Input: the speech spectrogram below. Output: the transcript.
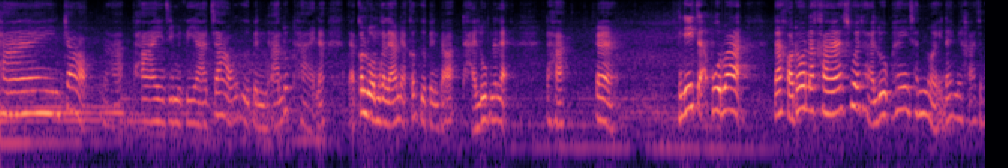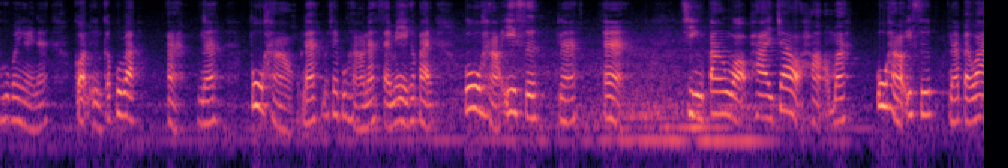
พายเจ้านะคะพายจริงมีกริยาเจ้าก็คือเป็นอารูปถ่ายนะ แต่ก็รวมกันแล้วเนี่ยก็คือเป็นแปลว่าถ่ายรูปนั่นแหละนะคะอ่าทีนี้จะพูดว่านะขอโทษนะคะ ช่วยถ่ายรูปให้ฉันหน่อยได้ไหมคะ จะพูดว่ายังไงนะ ก่อนอื่นก็พูดว่า อะนะปู้หาวนะไม่ใช่ปู้หาวนะใส่ไม่เอเข้าไป ปู้หาวอีซึนะอ่าชิงปังหวอพายเจ้าหาวมาปู้หาวอีซึนะแปลว่า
